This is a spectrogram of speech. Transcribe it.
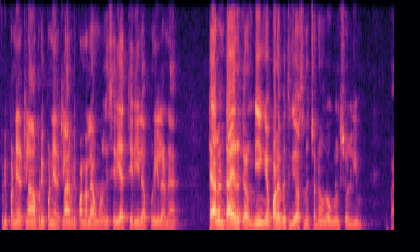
இப்படி பண்ணியிருக்கலாம் அப்படி பண்ணியிருக்கலாம் இப்படி பண்ணலை உங்களுக்கு சரியாக தெரியல புரியலன்னு. டேலண்ட்டாக இருக்கிறவங்க நீங்கள் பல பேத்துக்கு யோசனை சொன்னவங்க உங்களுக்கு சொல்லியும். இப்போ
